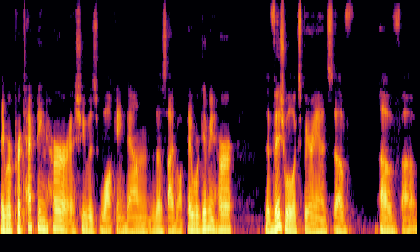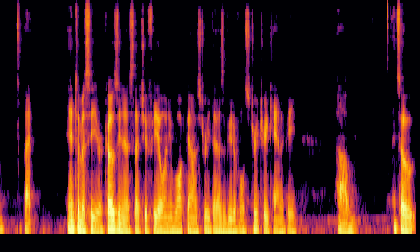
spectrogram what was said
they were protecting her as she was walking down the sidewalk. They were giving her the visual experience of of uh, intimacy or coziness that you feel when you walk down a street that has a beautiful street tree canopy. Um, and so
